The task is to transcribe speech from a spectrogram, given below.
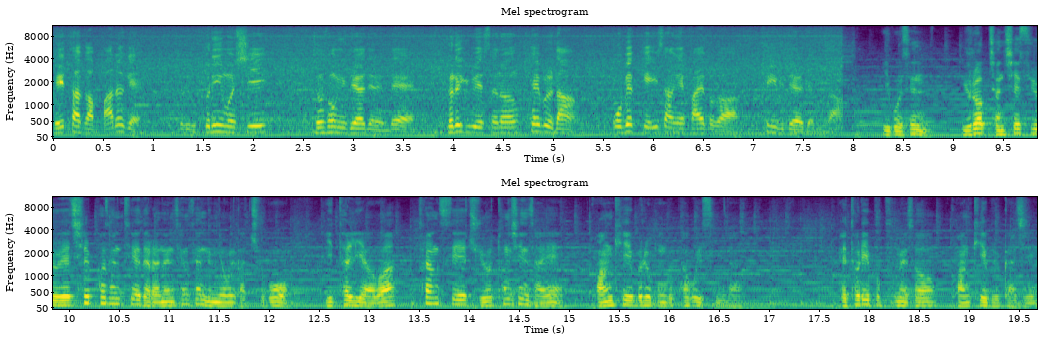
데이터가 빠르게 그리고 끊임없이 전송이 돼야 되는데 그러기 위해서는 케이블당 500개 이상의 파이버가 투입이 되어야 됩니다. 이곳은 유럽 전체 수요의 7%에 달하는 생산 능력을 갖추고 이탈리아와 프랑스의 주요 통신사에 광 케이블을 공급하고 있습니다. 배터리 부품에서 광 케이블까지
